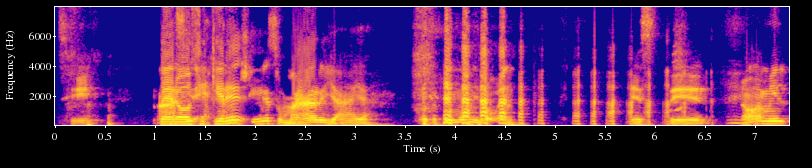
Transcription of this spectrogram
Sí. Pero ah, si quieres. Chingue su madre, ya, ya. ni lo ven. Este, no, a mí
